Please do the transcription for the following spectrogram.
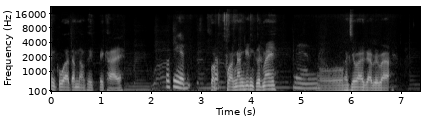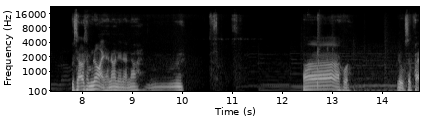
งกว่าตามน้องเคยไปขายประเภทพวกพวกนางดินเกิดไหมแมนโอ้เขาสิว่ากันแบบว่า ผู้สาวสำน้อยหั่นเนาะในนั้นเนาะอืมอ่าโหลูกสะใภ้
